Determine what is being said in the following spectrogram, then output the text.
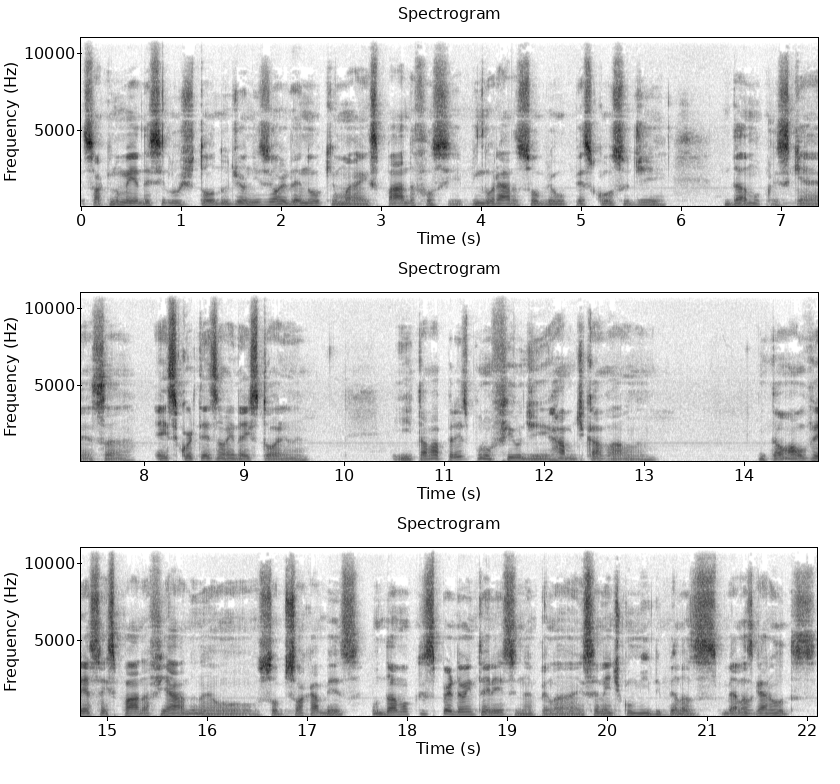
Só que no meio desse luxo todo, Dionísio ordenou que uma espada fosse pendurada sobre o pescoço de Damocles, que é essa esse cortesão aí da história, né? E estava preso por um fio de rabo de cavalo, né? Então, ao ver essa espada afiada, né, sob sua cabeça, o Damocles perdeu o interesse, né, pela excelente comida e pelas belas garotas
